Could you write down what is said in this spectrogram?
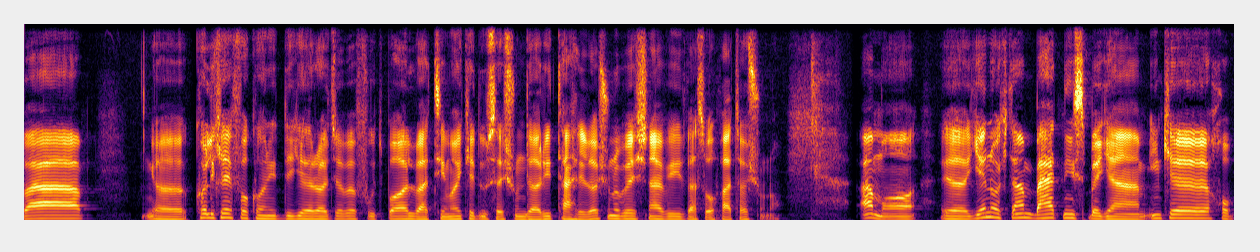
و کلی کیف کنید دیگه راجع به فوتبال و تیمایی که دوستشون دارید تحلیلاشون رو بشنوید و صحبتاشون رو. اما یه نکتم بد نیست بگم. اینکه خب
